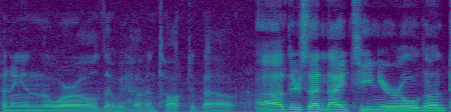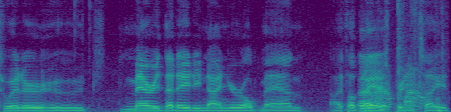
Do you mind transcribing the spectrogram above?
happening in the world that we haven't talked about. Uh, there's that 19 year old on Twitter who married that 89 year old man. I thought that Oh, yeah. was pretty tight.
